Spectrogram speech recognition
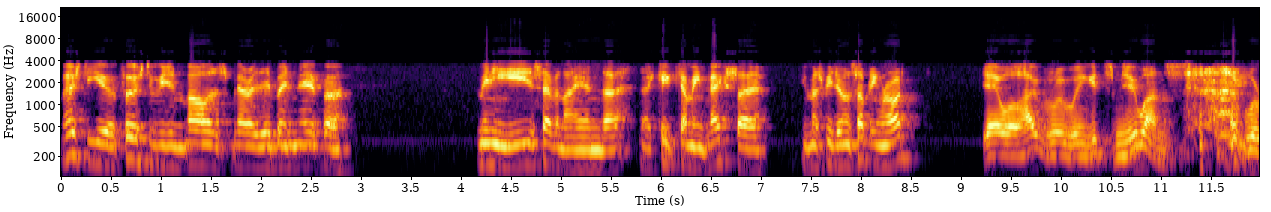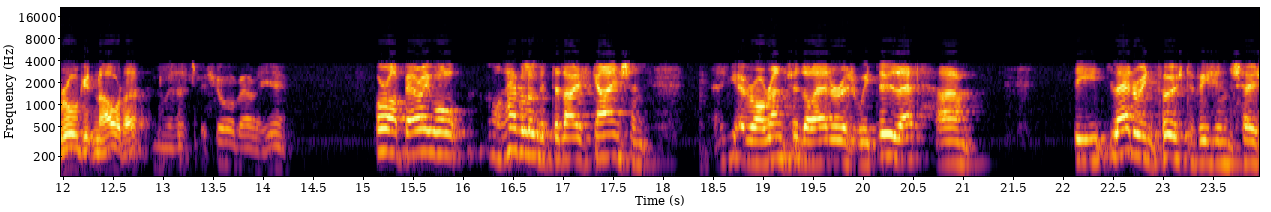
Most of your first division bowlers, Barry, they've been there for many years, haven't they? And uh, they keep coming back, so you must be doing something right. Yeah, well, hopefully we can get some new ones. We're all getting older. Well, that's for sure, Barry, yeah. All right, Barry, well, we'll have a look at today's games and uh, I'll run through the ladder as we do that. Um, the ladder in First Division has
